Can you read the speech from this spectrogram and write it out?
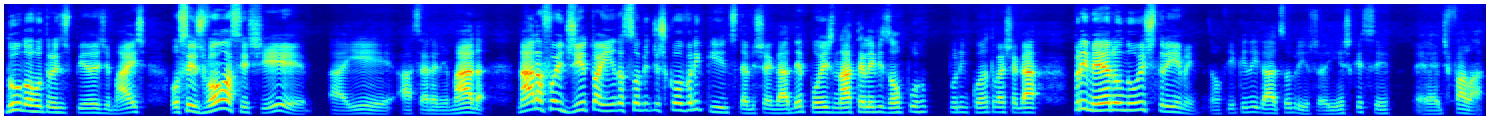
do novo Três Espiões demais? Vocês vão assistir aí a série animada? Nada foi dito ainda sobre Discovery Kids. Deve chegar depois na televisão, por, por enquanto vai chegar primeiro no streaming. Então fiquem ligados sobre isso. Eu ia esquecer é, de falar.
